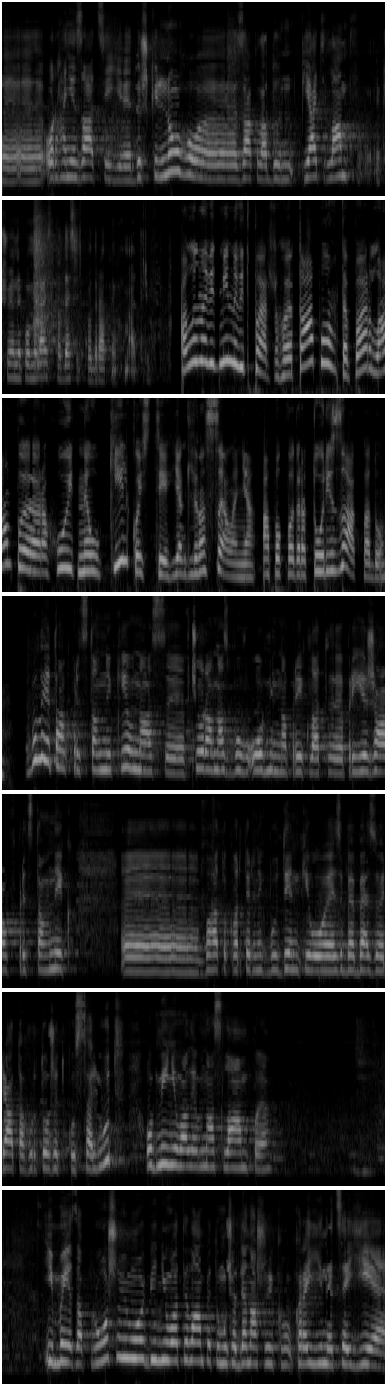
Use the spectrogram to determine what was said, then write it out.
е, організації дошкільного е, закладу 5 ламп, якщо я не помиляюсь, на 10 квадратних метрів. Але на відміну від першого етапу, тепер лампи рахують не у кількості, як для населення, а по квадратурі закладу. Були так представники у нас. е, Вчора у нас був обмін, наприклад, е, приїжджав представник е, багатоквартирних будинків ОСББ Зоря та гуртожитку Салют. Обмінювали в нас лампи. І ми запрошуємо обмінювати лампи, тому що для нашої країни це є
